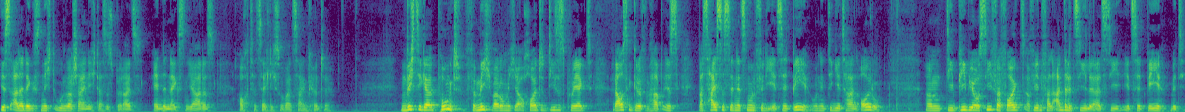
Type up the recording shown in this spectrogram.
ist allerdings nicht unwahrscheinlich, dass es bereits Ende nächsten Jahres auch tatsächlich soweit sein könnte. Ein wichtiger Punkt für mich, warum ich auch heute dieses Projekt rausgegriffen habe, ist, was heißt es denn jetzt nun für die EZB und den digitalen Euro? Ähm, die PBOC verfolgt auf jeden Fall andere Ziele als die EZB mit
